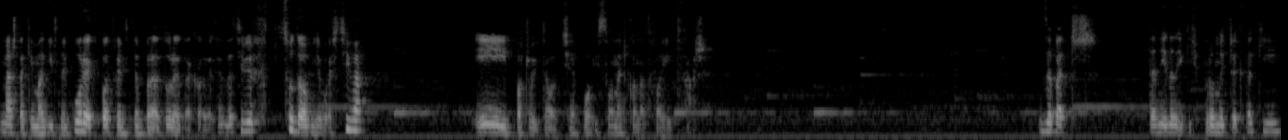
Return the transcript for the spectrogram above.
masz taki magiczny kurek, podkręć temperaturę taką, jaka jest dla Ciebie cudownie właściwa i poczuj to ciepło i słoneczko na Twojej twarzy. Zobacz ten jeden jakiś promyczek taki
